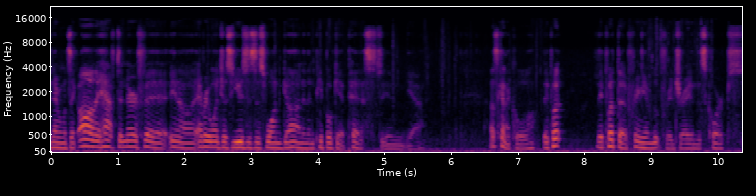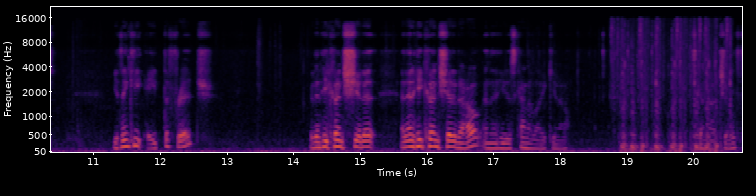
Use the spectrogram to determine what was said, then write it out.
and everyone's like, oh, they have to nerf it. You know, everyone just uses this one gun, and then people get pissed. And yeah, that's kind of cool. They put they put the premium loot fridge right in this corpse. You think he ate the fridge? And then he couldn't shit it, and then he couldn't shit it out, and then he just kind of like you know, just kind of chilled.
